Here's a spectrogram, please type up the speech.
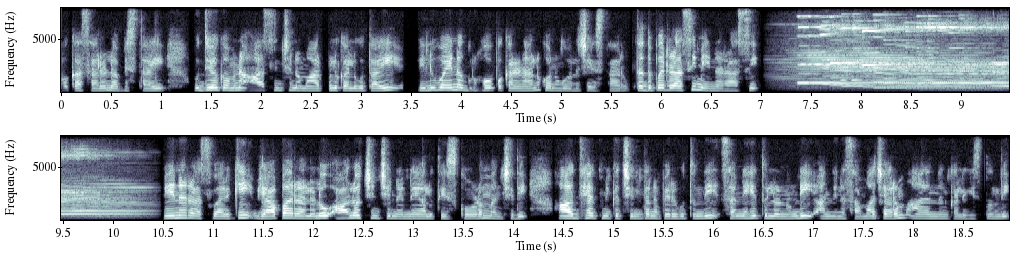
అవకాశాలు లభిస్తాయి. ఉద్యోగమున ఆశించిన మార్పులు కలుగుతాయి. విలువైన గృహోపకరణాలు కొనుగోలు చేస్తారు. తదుపరి రాశి మీనరాశి. మీనరాశి వారికి వ్యాపారాలలో ఆలోచించి నిర్ణయాలు తీసుకోవడం మంచిది. ఆధ్యాత్మిక చింతన పెరుగుతుంది. సన్నిహితుల నుండి అందిన సమాచారం ఆనందం కలిగిస్తుంది.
